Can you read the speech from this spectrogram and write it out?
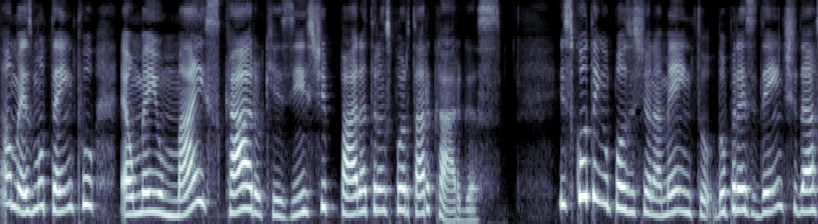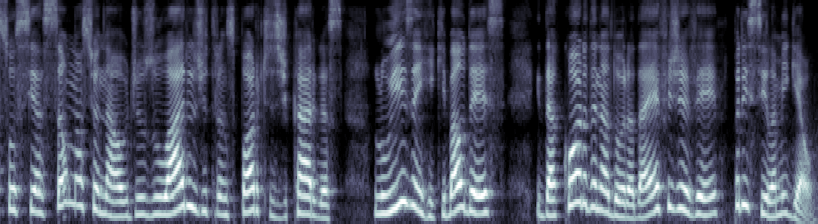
ao mesmo tempo, é o meio mais caro que existe para transportar cargas. Escutem o posicionamento do presidente da Associação Nacional de Usuários de Transportes de Cargas, Luiz Henrique Baldez, e da coordenadora da FGV, Priscila Miguel.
